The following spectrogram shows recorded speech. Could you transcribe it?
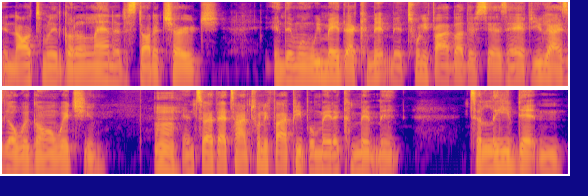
and ultimately to go to Atlanta to start a church. And then when we made that commitment, 25 others says, Hey, if you guys go, we're going with you. Mm. And so at that time, 25 people made a commitment to leave Denton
